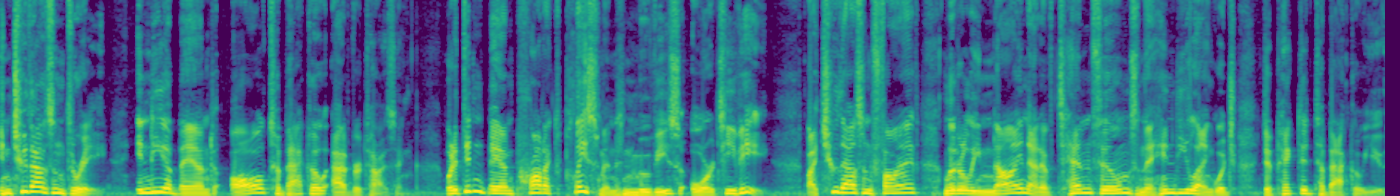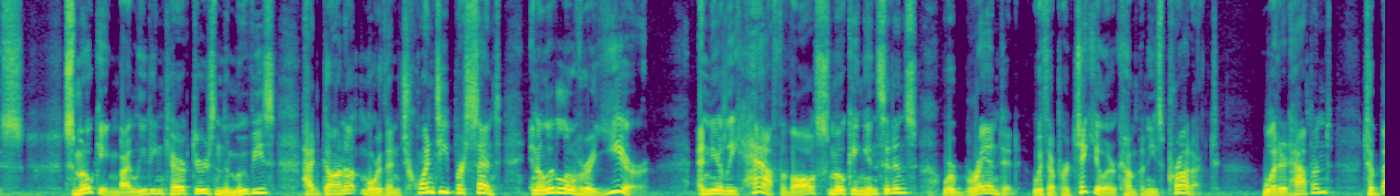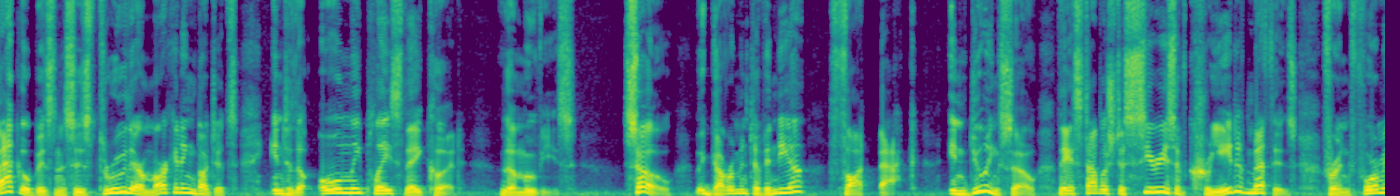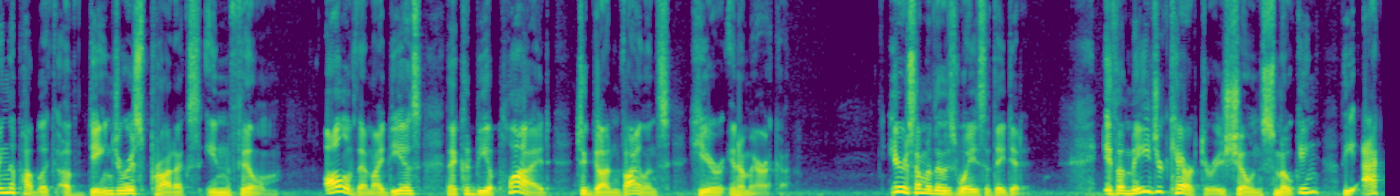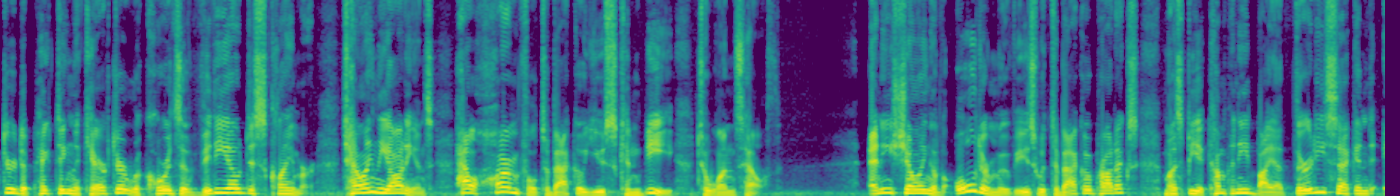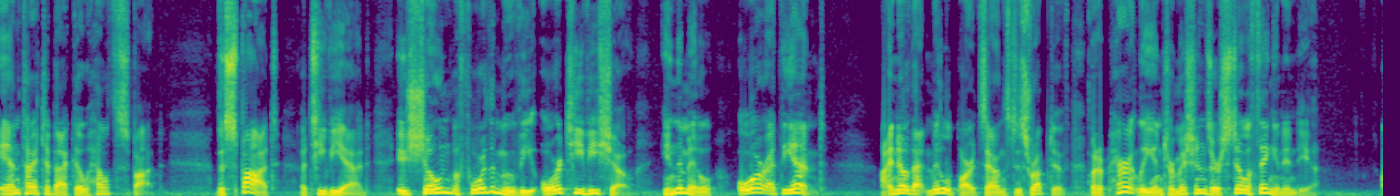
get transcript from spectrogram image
In 2003, India banned all tobacco advertising, but it didn't ban product placement in movies or TV. By 2005, literally 9 out of 10 films in the Hindi language depicted tobacco use. Smoking by leading characters in the movies had gone up more than 20% in a little over a year, and nearly half of all smoking incidents were branded with a particular company's product. What had happened? Tobacco businesses threw their marketing budgets into the only place they could the movies. So, the government of India fought back. In doing so, they established a series of creative methods for informing the public of dangerous products in film. All of them ideas that could be applied to gun violence here in America. Here are some of those ways that they did it. If a major character is shown smoking, the actor depicting the character records a video disclaimer telling the audience how harmful tobacco use can be to one's health. Any showing of older movies with tobacco products must be accompanied by a 30 second anti tobacco health spot. The spot, a TV ad, is shown before the movie or TV show, in the middle, or at the end. I know that middle part sounds disruptive, but apparently intermissions are still a thing in India.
